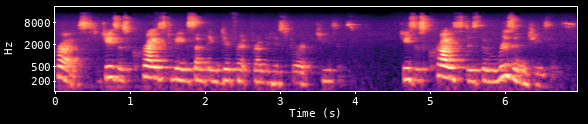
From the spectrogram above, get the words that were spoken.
Christ. Jesus Christ being something different from the historic Jesus. Jesus Christ is the risen Jesus,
